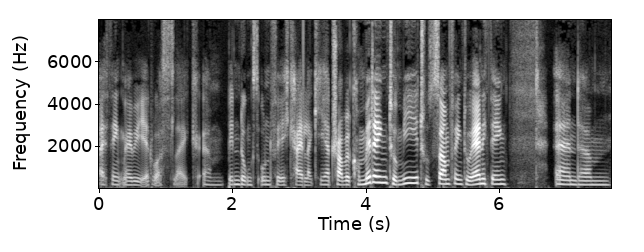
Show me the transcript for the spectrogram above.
I think maybe it was like um, Bindungsunfähigkeit, like he had trouble committing to me, to something, to anything. And um,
